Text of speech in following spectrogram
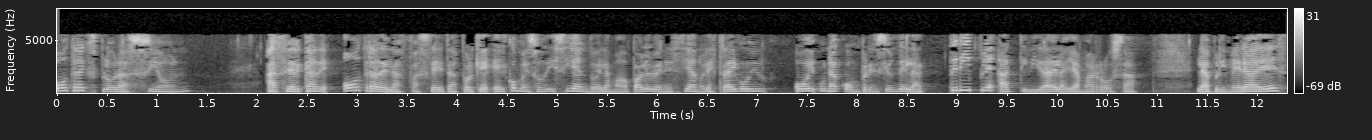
otra exploración acerca de otra de las facetas, porque él comenzó diciendo, el amado Pablo Veneciano, les traigo hoy, una comprensión de la triple actividad de la llama rosa. La primera es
